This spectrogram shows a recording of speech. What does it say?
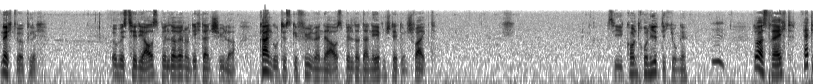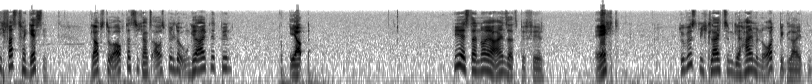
Nicht wirklich. Du bist hier die Ausbilderin und ich dein Schüler. Kein gutes Gefühl, wenn der Ausbilder daneben steht und schweigt. Sie kontrolliert dich, Junge. Hm, du hast recht. Hätte ich fast vergessen. Glaubst du auch, dass ich als Ausbilder ungeeignet bin? Ja. Hier ist ein neuer Einsatzbefehl. Echt? Du wirst mich gleich zum geheimen Ort begleiten.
